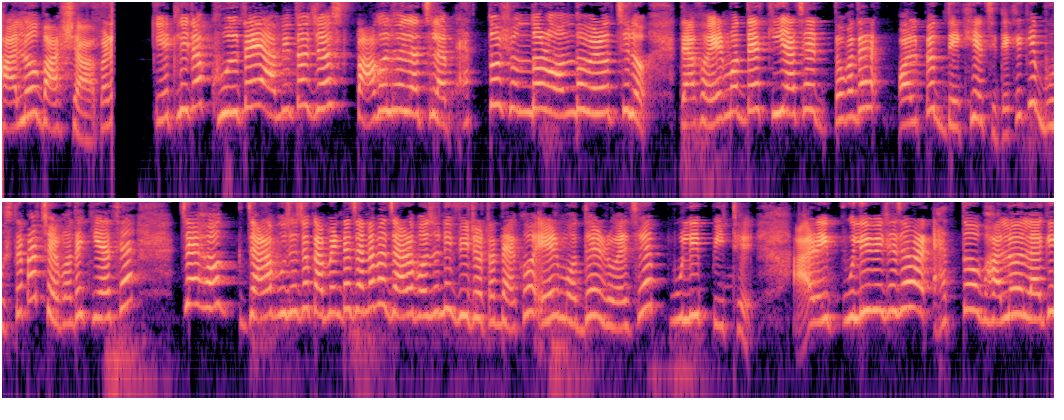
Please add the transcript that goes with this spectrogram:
ভালোবাসা মানে কেটলিটা খুলতেই আমি তো জাস্ট পাগল হয়ে যাচ্ছিলাম। এত সুন্দর গন্ধ বেরোচ্ছিল। দেখো, এর মধ্যে কি আছে তোমাদের অল্প দেখিয়েছি। দেখে কি বুঝতে পারছ এর মধ্যে কি আছে? যাই হোক, যারা বুঝেছ কমেন্টে জানাবে, যারা বোঝনি ভিডিওটা, দেখো এর মধ্যে রয়েছে পুলি পিঠে। আর এই পুলি পিঠে যাওয়ার এত ভালো লাগে,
